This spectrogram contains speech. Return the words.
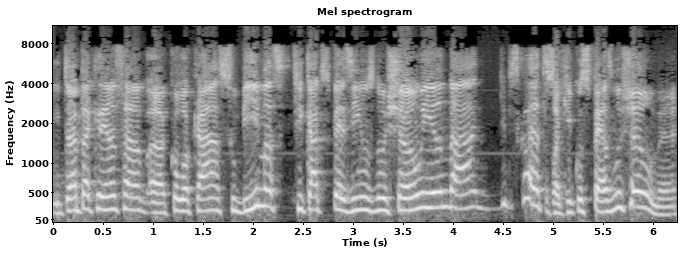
Então é pra criança ah, colocar, subir, mas ficar com os pezinhos no chão e andar de bicicleta, só que com os pés no chão, né?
